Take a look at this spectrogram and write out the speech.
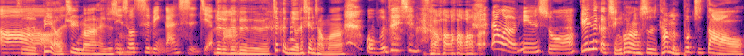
哦，是 BL 剧吗？还是？你说吃饼干事件？对对对对对对，这个你有在现场吗？我不在现场，但我有听说，因为那个情况是他们不知道。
